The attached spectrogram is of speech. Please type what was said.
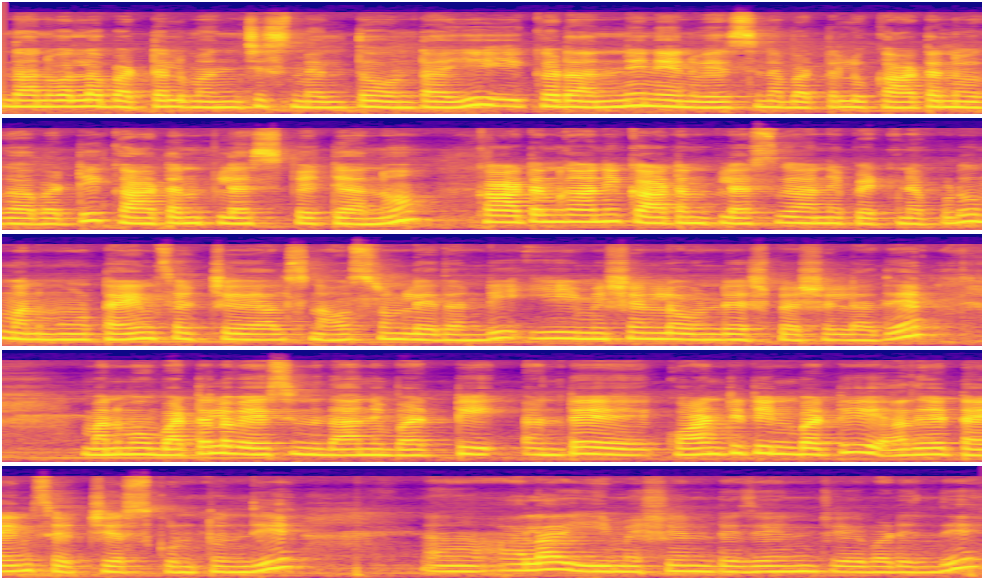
దానివల్ల బట్టలు మంచి స్మెల్తో ఉంటాయి. ఇక్కడ అన్నీ నేను వేసిన బట్టలు కాటన్వి కాబట్టి కాటన్ ప్లస్ పెట్టాను. కాటన్ కానీ కాటన్ ప్లస్ కానీ పెట్టినప్పుడు మనము టైం సెట్ చేయాల్సిన అవసరం లేదండి. ఈ మిషన్లో ఉండే స్పెషల్ అదే. మనము బట్టలు వేసిన దాన్ని బట్టి అంటే క్వాంటిటీని బట్టి అదే టైం సెట్ చేసుకుంటుంది. అలా ఈ మెషిన్ డిజైన్ చేయబడింది.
